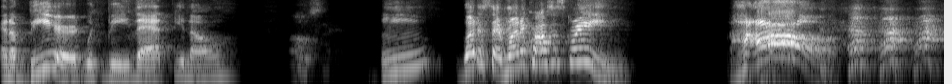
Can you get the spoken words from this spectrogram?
And a beard would be that, you know, oh, snap. mm, what is that? Run across the screen. Oh,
